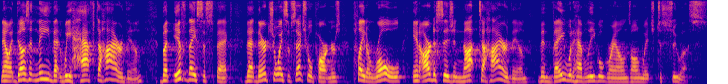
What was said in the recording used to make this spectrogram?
Now, it doesn't mean that we have to hire them, but if they suspect that their choice of sexual partners played a role in our decision not to hire them, then they would have legal grounds on which to sue us.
